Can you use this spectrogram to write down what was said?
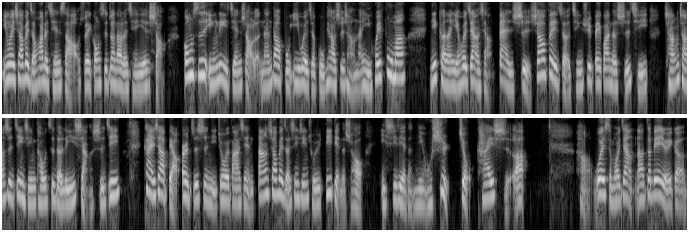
因为消费者花的钱少，所以公司赚到的钱也少。公司盈利减少了，难道不意味着股票市场难以恢复吗？你可能也会这样想，但是消费者情绪悲观的时期，常常是进行投资的理想时机。看一下表二知识，你就会发现，当消费者信心处于低点的时候，一系列的牛市就开始了。好，为什么会这样？那这边有一个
